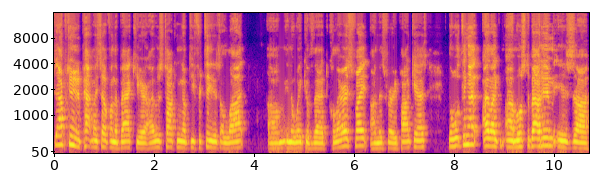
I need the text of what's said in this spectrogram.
the opportunity to pat myself on the back here. I was talking up DeFertatus a lot um, in the wake of that Collares fight on this very podcast. The thing I, I like uh, most about him is uh,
